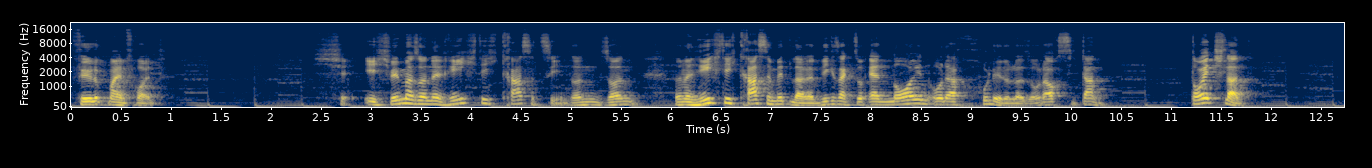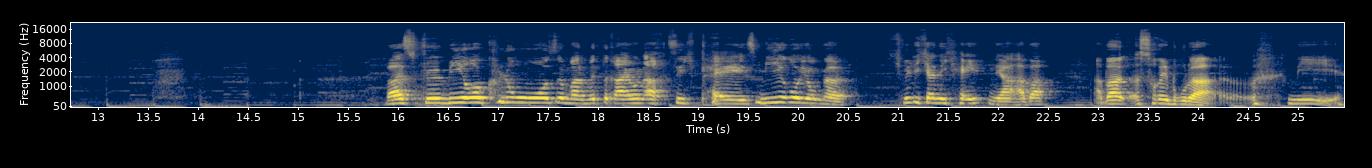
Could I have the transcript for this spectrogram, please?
Viel Glück, mein Freund. Ich, ich will mal so eine richtig krasse ziehen. So, ein, so, ein, so, eine richtig krasse mittlere. Wie gesagt, so R9 oder Hullet oder so. Oder auch Sidan. Deutschland. Was für Miro Klose, Mann, mit 83 Pace. Miro, Junge. Ich will dich ja nicht haten, ja, aber. Aber, sorry, Bruder. Nee.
